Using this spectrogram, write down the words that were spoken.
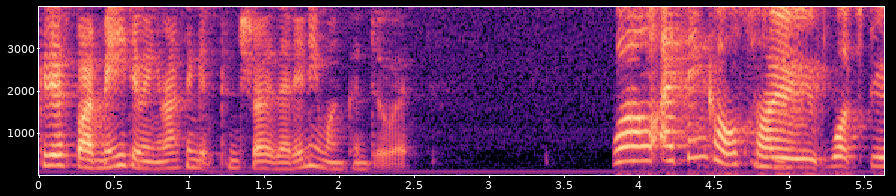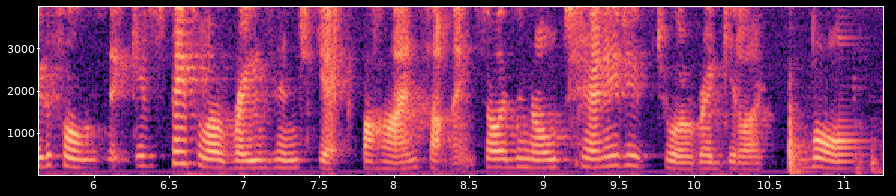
just by me doing it, I think it can show that anyone can do it. Well, I think also mm. what's beautiful is it gives people a reason to get behind something. So as an alternative to a regular launch,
